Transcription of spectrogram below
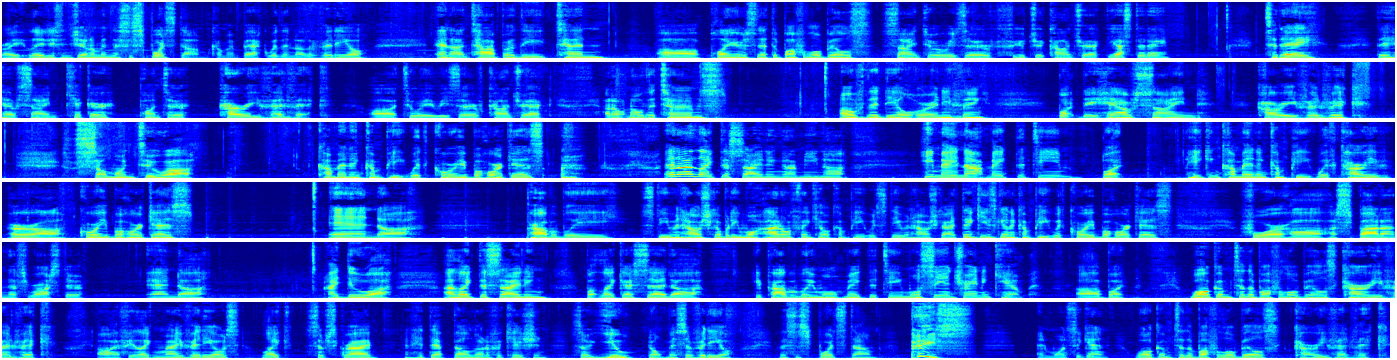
Right, ladies and gentlemen, this is Sports Dom coming back with another video. And on top of the 10 uh, players that the Buffalo Bills signed to a reserved future contract yesterday, today they have signed kicker, punter Kaare Vedvik uh, to a reserve contract. I don't know the terms of the deal or anything, but they have signed Kaare Vedvik, someone to uh, come in and compete with Corey Bojorquez. and I like the signing. I mean, uh, he may not make the team, but he can come in and compete with Kari, or, uh, Corey Bojorquez and uh, probably Stephen Hauschka, but he won't. I don't think he'll compete with Stephen Hauschka. I think he's going to compete with Corey Bojorquez for uh, a spot on this roster, and uh, I do. I like the signing, but like I said, uh, he probably won't make the team. We'll see in training camp. Uh, but welcome to the Buffalo Bills, Kaare Vedvik. Uh, if you like my videos, like, subscribe, and hit that bell notification so you don't miss a video. This is Sports Dom. Peace! And once again, welcome to the Buffalo Bills, Kaare Vedvik.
